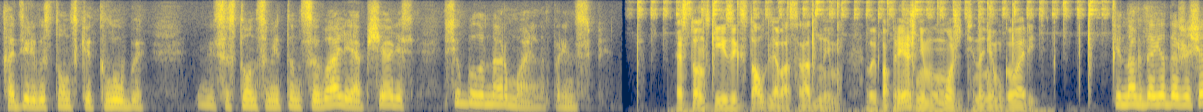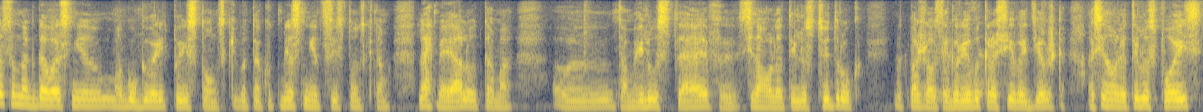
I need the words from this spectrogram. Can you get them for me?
ходили в эстонские клубы. С эстонцами танцевали, общались. Все было нормально, в принципе. Эстонский язык стал для вас родным? Вы по-прежнему можете на нем говорить? Иногда, я даже сейчас иногда вас не могу говорить по-эстонски. Вот так вот снится эстонский, там, lähme jalutama, там, ilus päev, sina oled ilus. Вот, пожалуйста, я говорю, вы красивая девушка, а sina oled ilus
